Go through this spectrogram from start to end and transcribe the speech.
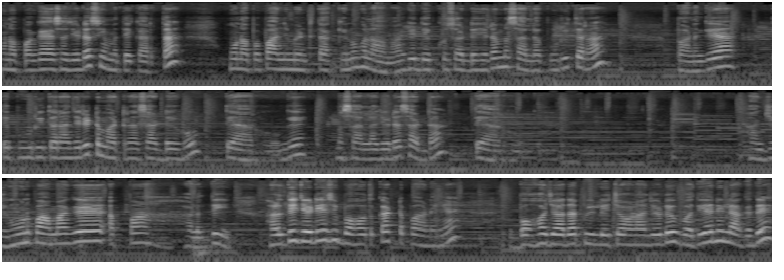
ਹੁਣ ਆਪਾਂ ਗੈਸ ਆ ਜਿਹੜਾ ਸਿਮ ਤੇ ਕਰਤਾ, ਹੁਣ ਆਪਾਂ 5 ਮਿੰਟ ਤੱਕ ਇਹਨੂੰ ਹਿਲਾਵਾਂਗੇ। ਦੇਖੋ ਸਾਡੇ ਜਿਹੜਾ ਮਸਾਲਾ ਪੂਰੀ ਤਰ੍ਹਾਂ ਬਣ ਗਿਆ ਤੇ ਪੂਰੀ ਤਰ੍ਹਾਂ ਜਿਹੜੇ ਟਮਾਟਰ ਆ ਸਾਡੇ ਉਹ ਤਿਆਰ ਹੋ ਗਏ। ਮਸਾਲਾ ਜਿਹੜਾ ਸਾਡਾ ਤਿਆਰ ਹੋ ਗਿਆ। ਹਾਂਜੀ, ਹੁਣ ਪਾਵਾਂਗੇ ਆਪਾਂ ਹਲਦੀ। ਹਲਦੀ ਜਿਹੜੀ ਅਸੀਂ ਬਹੁਤ ਘੱਟ ਪਾਣੀ ਹੈ ਬਹੁਤ ਜ਼ਿਆਦਾ ਪੀਲੇ ਚੌਲਾਂ ਜਿਹੜੇ ਉਹ ਵਧੀਆ ਨਹੀਂ ਲੱਗਦੇ।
